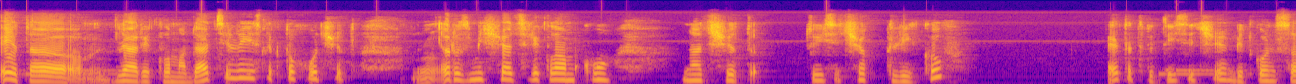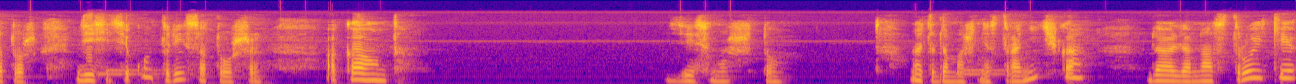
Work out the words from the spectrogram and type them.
Это для рекламодателей, если кто хочет размещать рекламку. Значит, 1000 кликов – это 3000 биткоин сатош. 10 секунд 3 сатоши. Аккаунт. Здесь у нас что? Ну, это домашняя страничка. Далее настройки.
